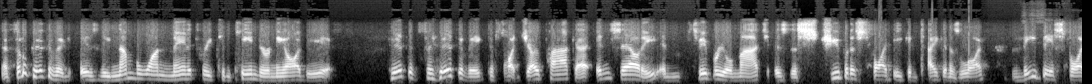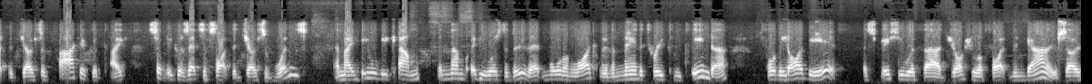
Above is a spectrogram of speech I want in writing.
Now, Filip Hrgovic is the number one mandatory contender in the IBF. For Hrgovic to fight Joe Parker in Saudi in February or March is the stupidest fight he could take in his life. The best fight that Joseph Parker could take simply because that's a fight that Joseph wins, and maybe he will become the number if he was to do that, more than likely the mandatory contender for the IBF, especially with uh, Joshua fighting Ngannou. So,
